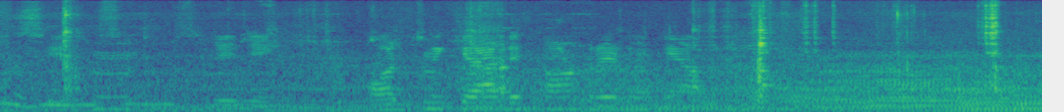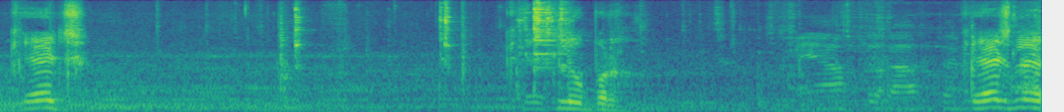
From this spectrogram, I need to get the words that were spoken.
जी जी और इसमें क्या डिस्काउंट रेट रखे आपने? खींच खींच ले ऊपर। मैं आपसे खींच ले।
